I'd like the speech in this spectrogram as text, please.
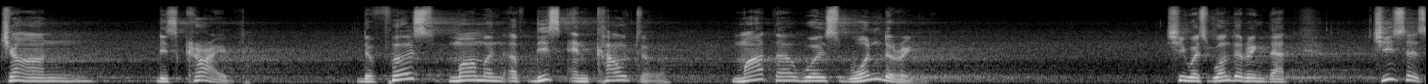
John described the first moment of this encounter. Martha was wondering. She was wondering that Jesus,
